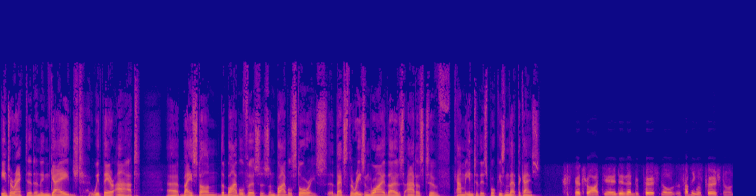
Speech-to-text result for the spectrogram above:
interacted and engaged with their art, uh, based on the Bible verses and Bible stories. That's the reason why those artists have come into this book. Isn't that the case? That's right. Yeah, personal something was personal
